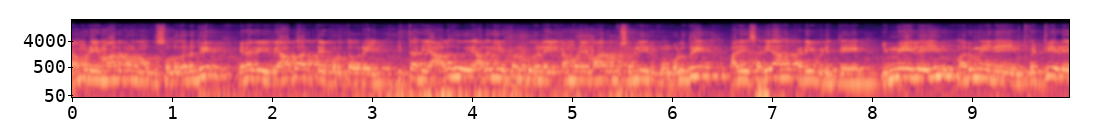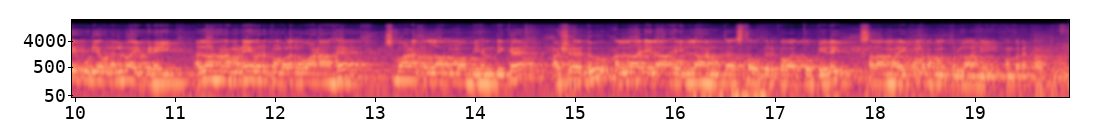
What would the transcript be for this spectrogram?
நம்முடைய மார்க்கம் நமக்கு சொல்கிறது எனவே வியாபாரத்தை பொறுத்தவரை இத்தகைய அழகு அழகிய பண்புகளை நம்முடைய மார்க்கம் சொல்லி இருக்கும் பொழுது அதை சரியாக கடைபிடித்து இம்மையிலேயும் மறுமையிலேயும் வெற்றியடையக்கூடிய ஒரு நல்வாய்ப்பினை அல்லாஹ் நம் அனைவருக்கும் வழங்குவானாக. சுபானக்கல்லாஹும் அபிஹம்திக்க அஷ்ஹது அல்லா இலாஹ இல்லா அந்த அஸ்தௌபிற்க வத்தூபிலை அலாம் வலைக்கம் வரமத்துல்லாஹி வபரகாத்துஹு.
